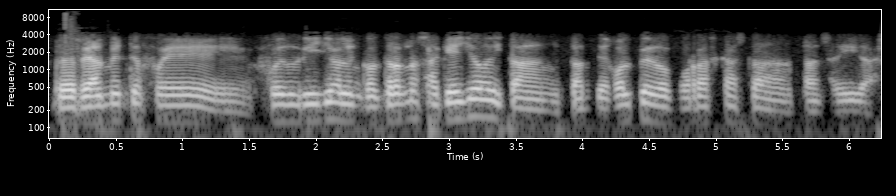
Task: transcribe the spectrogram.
Pero realmente fue fue durillo el encontrarnos aquello y tan tan de golpe dos borrascas tan tan seguidas.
